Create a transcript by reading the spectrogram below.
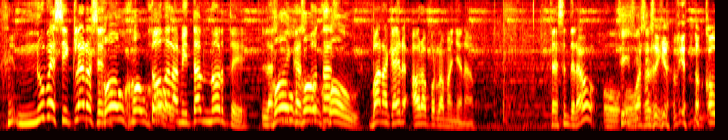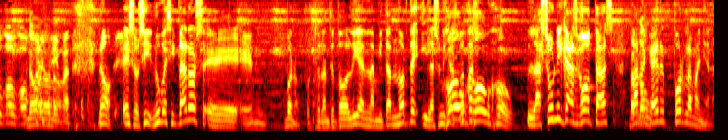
Nubes y claros en Ho, ho, ho. toda la mitad norte. Las únicas gotas van a caer ahora por la mañana. ¿Te has enterado? ¿O, Sí, o sí, vas a seguir haciendo No, no, no. eso sí, nubes y claros, eh, en- bueno, pues durante todo el día en la mitad norte y las únicas Ho, gotas, ho, ho. las únicas gotas van a caer por la mañana.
